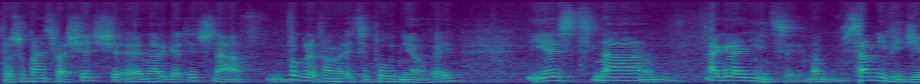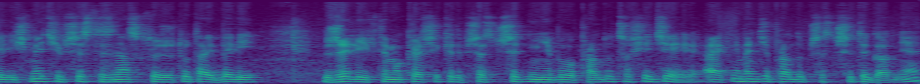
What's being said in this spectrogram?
Proszę Państwa, sieć energetyczna w ogóle w Ameryce Południowej jest na, na granicy. No, sami widzieliśmy, ci wszyscy z nas, którzy tutaj byli, żyli w tym okresie, kiedy przez trzy dni nie było prądu, co się dzieje. A jak nie będzie prądu przez trzy tygodnie,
